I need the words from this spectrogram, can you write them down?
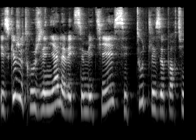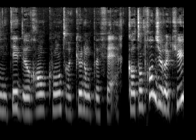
Et ce que je trouve génial avec ce métier, c'est toutes les opportunités de rencontres que l'on peut faire. Quand on prend du recul,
